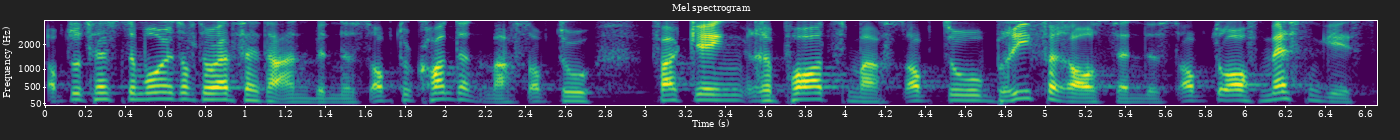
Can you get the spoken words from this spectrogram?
ob du Testimonials auf der Webseite anbindest, ob du Content machst, ob du fucking Reports machst, ob du Briefe raussendest, ob du auf Messen gehst.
